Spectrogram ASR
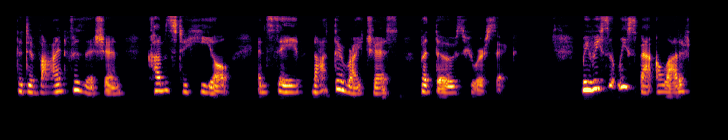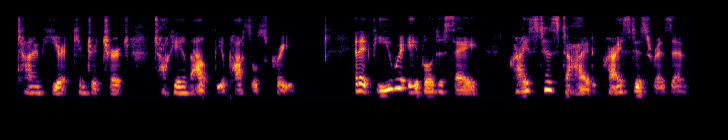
the divine physician, comes to heal and save not the righteous, but those who are sick. We recently spent a lot of time here at Kindred Church talking about the Apostles' Creed. And if you were able to say, Christ has died, Christ is risen,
